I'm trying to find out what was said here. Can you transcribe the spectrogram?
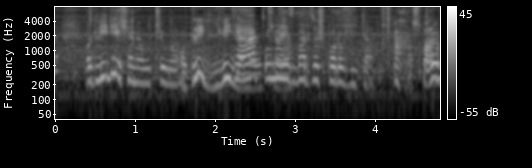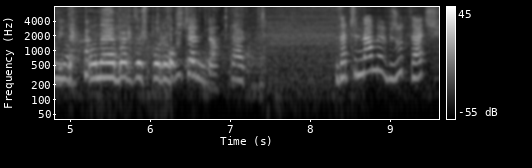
Od Lidii się nauczyłam. Od Lidii, Lidia Tak, nauczyła. ona jest bardzo szporowita. Aha, szparowita. No, ona jest bardzo szporowita. Oszczędna. Tak. Zaczynamy wrzucać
